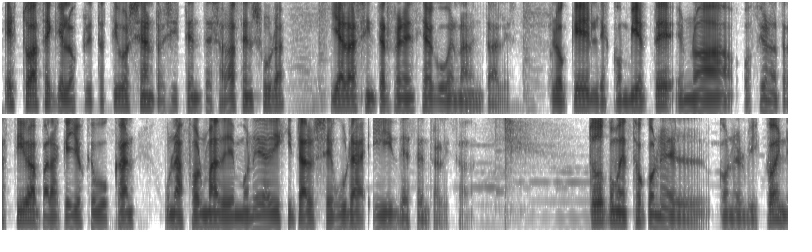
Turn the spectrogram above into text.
Esto hace que los criptoactivos sean resistentes a la censura y a las interferencias gubernamentales, lo que les convierte en una opción atractiva para aquellos que buscan una forma de moneda digital segura y descentralizada. Todo comenzó con el, con el Bitcoin.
